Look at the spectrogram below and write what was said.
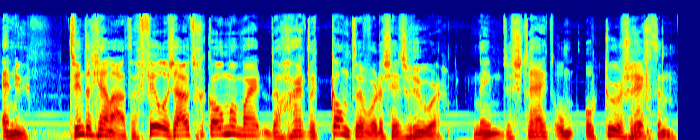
En nu, twintig jaar later, veel is uitgekomen... maar de harde kanten worden steeds ruwer. Neem de strijd om auteursrechten.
